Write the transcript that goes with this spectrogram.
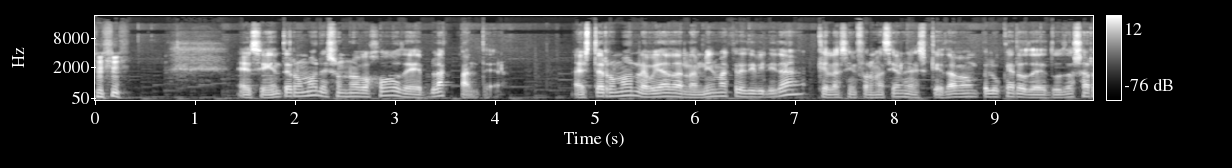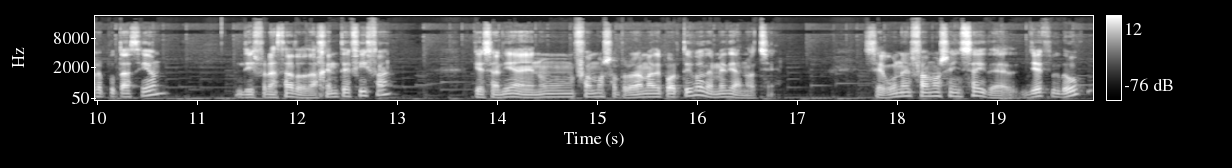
El siguiente rumor es un nuevo juego de Black Panther. A este rumor le voy a dar la misma credibilidad que las informaciones que daba un peluquero de dudosa reputación, disfrazado de agente FIFA, que salía en un famoso programa deportivo de medianoche. Según el famoso insider Jeff Grubb,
